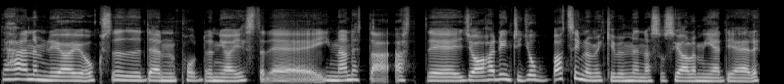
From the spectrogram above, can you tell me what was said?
det här nämnde jag ju också i den podden jag gästade innan detta, att eh, jag hade inte jobbat så himla mycket med mina sociala medier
